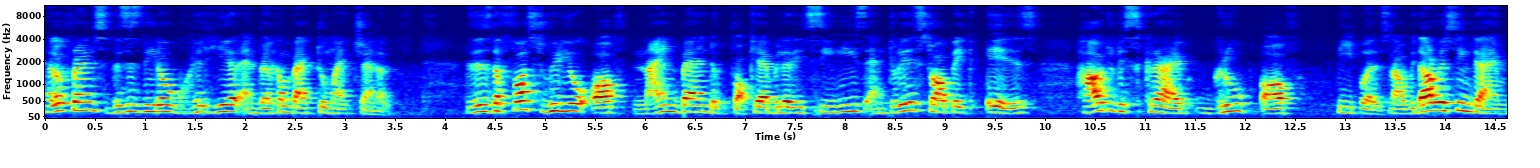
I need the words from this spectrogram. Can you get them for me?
Hello friends, this is Nirav Gohel here and welcome back to my channel. This is the first video of 9 band vocabulary series and today's topic is how to describe group of peoples. Now without wasting time,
